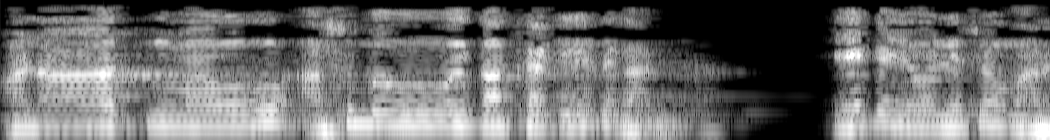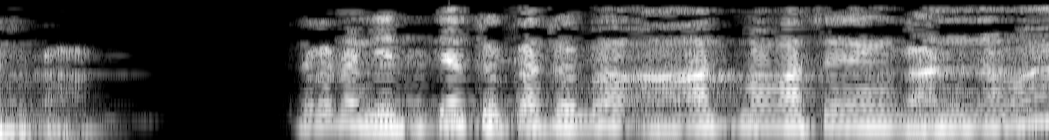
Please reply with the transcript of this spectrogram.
අනාත්ම වූ අසුභ වූ එකක් හැටියට ගන්නවා. ඒක යෝනිසෝ මානසිකාරය. එතකොට නිත්‍ය සුඛ සුභ ආත්ම වශයෙන් ගන්නවා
